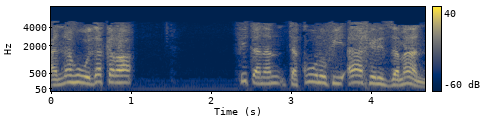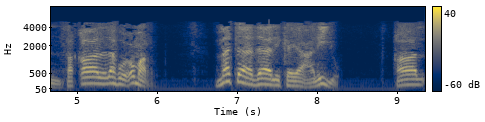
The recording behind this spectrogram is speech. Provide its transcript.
أنه ذكر فتنا تكون في آخر الزمان فقال له عمر متى ذلك يا علي؟ قال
